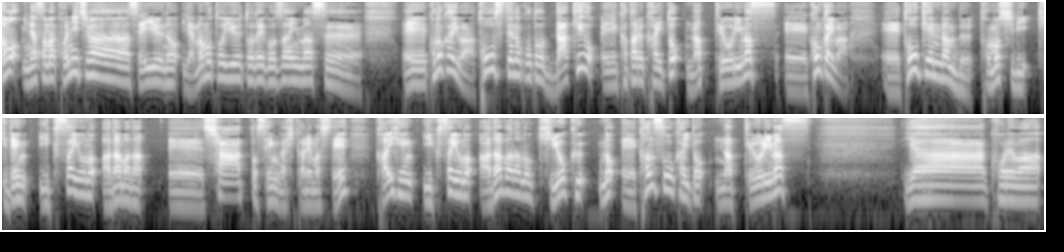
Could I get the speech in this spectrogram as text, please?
どうも、皆様、こんにちは。声優の山本優斗でございます。えー、この回は、トーステのことだけを、えー、語る回となっております。えー、今回は、え、刀剣乱舞、ともしび、貴殿、戦用のあだまな、え、シャーっと線が引かれまして、改変、戦用のあだまなの記憶の、え、感想回となっております。いやー、これは、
